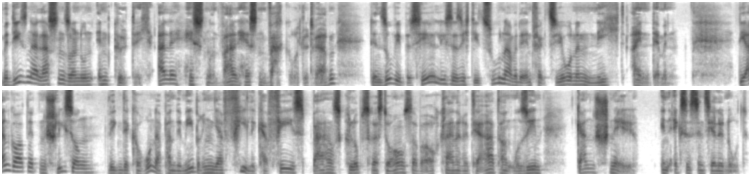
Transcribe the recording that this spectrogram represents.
Mit diesen Erlassen soll nun endgültig alle Hessen und Wahlhessen wachgerüttelt werden, denn so wie bisher ließe sich die Zunahme der Infektionen nicht eindämmen. Die angeordneten Schließungen wegen der Corona-Pandemie bringen ja viele Cafés, Bars, Clubs, Restaurants, aber auch kleinere Theater und Museen ganz schnell in existenzielle Not.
